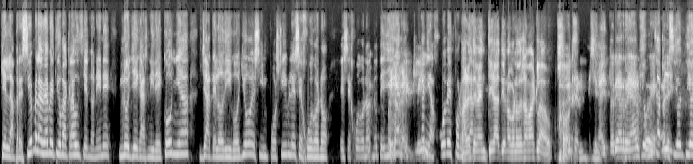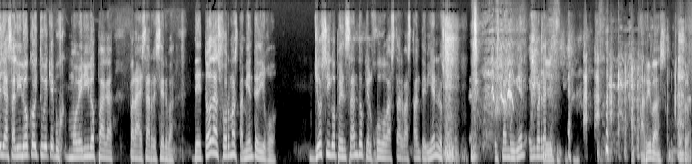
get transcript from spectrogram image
Que en la presión me la había metido Maclau diciendo, nene, no llegas ni de coña, ya te lo digo yo, es imposible, ese juego no. Ese juego no, no te llega ni, al jueves por la Parece tarde. mentira, tío, no conoces a MacLeod. Joder. Si la historia real fue. mucha presión, tío, ya salí loco y tuve que mover hilos para, para esa reserva. De todas formas, también te digo, yo sigo pensando que el juego va a estar bastante bien, los están muy bien. Es verdad Sí, que sí, sí. Arribas, compra.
